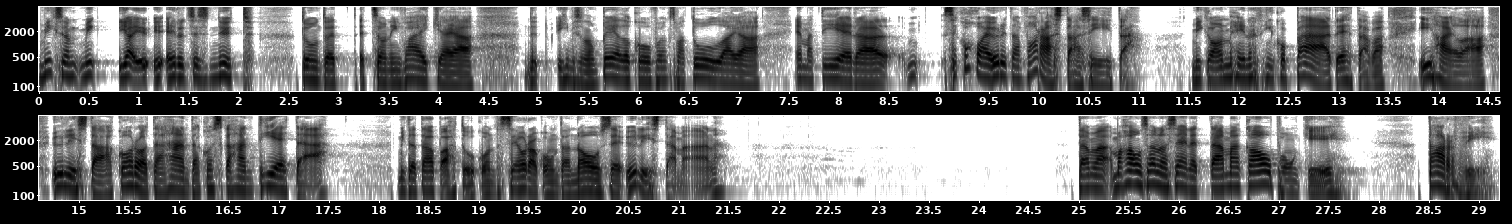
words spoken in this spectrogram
Miksi on, ja erityisesti nyt tuntuu, että, että se on niin vaikea ja nyt ihmisellä on pelko, voinko mä tulla ja en mä tiedä. Se koko ajan yritetään varastaa siitä, mikä on meidän niin päätehtävä, ihailaa, ylistää, korota häntä, koska hän tietää, mitä tapahtuu, kun seurakunta nousee ylistämään. Tämä, mä haluan sanoa sen, että tämä kaupunki tarvii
